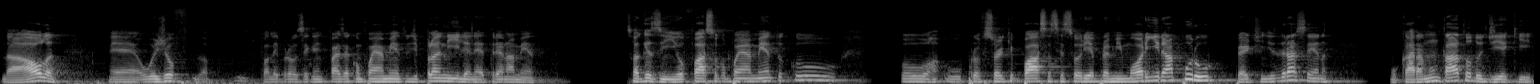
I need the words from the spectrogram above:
da aula, é, hoje eu falei pra você que a gente faz acompanhamento de planilha, né, treinamento. Só que assim, eu faço acompanhamento com, com o professor que passa assessoria pra mim, mora em Irapuru, pertinho de Dracena. O cara não tá todo dia aqui.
